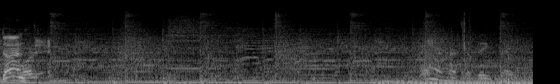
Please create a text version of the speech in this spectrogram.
Done. that's a big baby.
